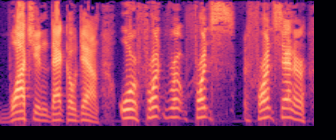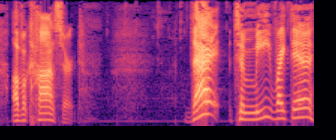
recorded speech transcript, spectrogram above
watching that go down, or front row, front front center of a concert. That to me, right there,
